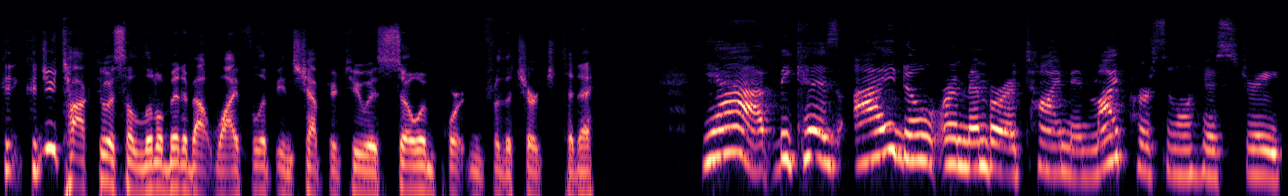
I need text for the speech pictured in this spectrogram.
Could, could you talk to us a little bit about why Philippians chapter two is so important for the church today? Yeah, because I don't remember a time in my personal history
